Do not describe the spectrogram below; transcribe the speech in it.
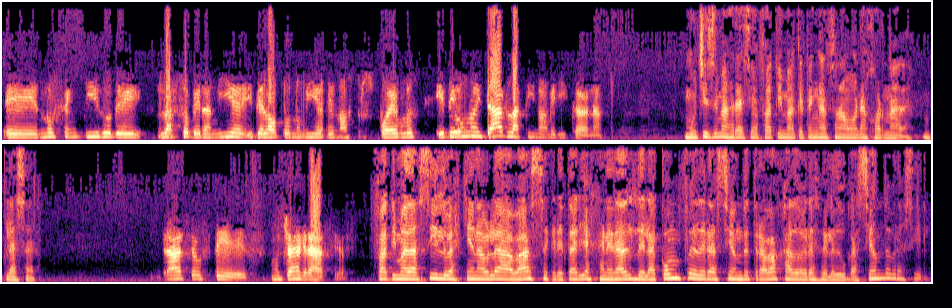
eh, no sentido de la soberanía y de la autonomía de nuestros pueblos y de unidad latinoamericana. Muchísimas gracias, Fátima. Que tengas una buena jornada. Un placer. Gracias a ustedes. Muchas gracias. Fátima da Silva es quien hablaba, secretaria general de la Confederación de Trabajadores de la Educación de Brasil.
